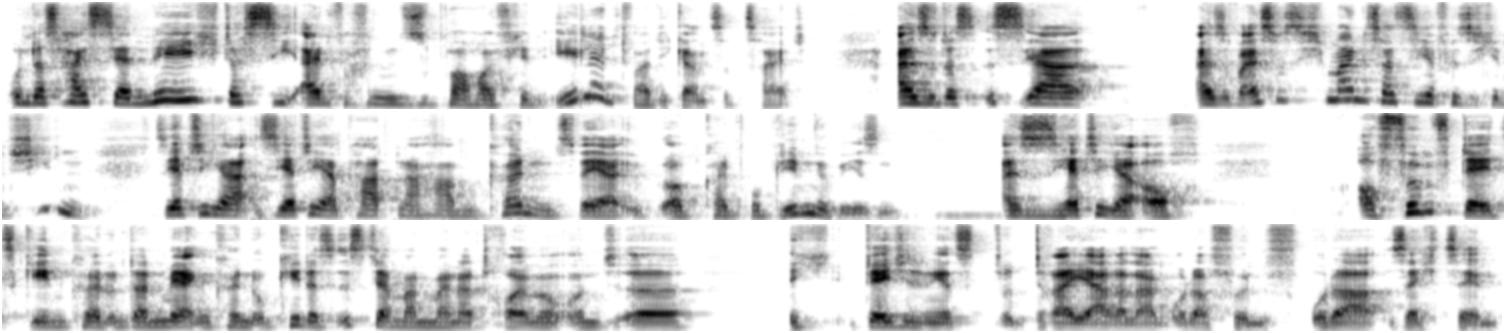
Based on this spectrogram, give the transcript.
und das heißt ja nicht, dass sie einfach ein super Häufchen Elend war die ganze Zeit. Also das ist ja, also weißt du, was ich meine? Das hat sie ja für sich entschieden. Sie hätte ja, sie hätte ja Partner haben können. Es wäre ja überhaupt kein Problem gewesen. Also sie hätte ja auch auf fünf Dates gehen können und dann merken können, okay, das ist der Mann meiner Träume und äh, ich date den jetzt drei Jahre lang oder fünf oder sechzehn.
